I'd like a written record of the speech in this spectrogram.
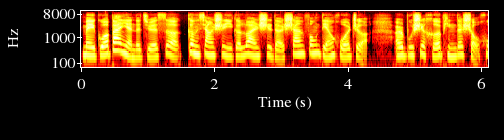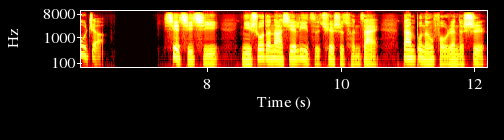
美国扮演的角色更像是一个乱世的煽风点火者，而不是和平的守护者。谢琪琪，你说的那些例子确实存在，但不能否认的是，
